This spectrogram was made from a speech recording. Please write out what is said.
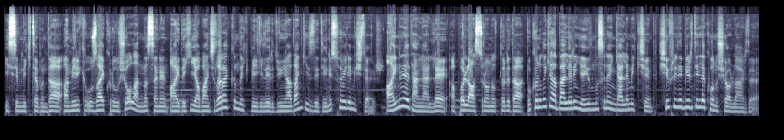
isimli kitabında Amerika Uzay Kuruluşu olan NASA'nın aydaki yabancılar hakkındaki bilgileri dünyadan gizlediğini söylemiştir. Aynı nedenlerle Apollo astronotları da bu konudaki haberlerin yayılmasını engellemek için şifreli bir dille konuşuyorlardı.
